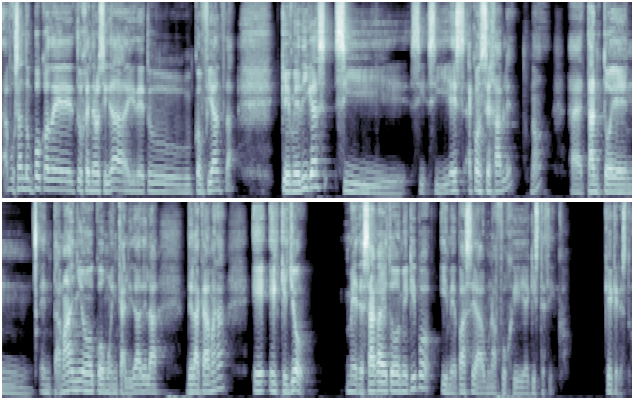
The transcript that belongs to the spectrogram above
abusando un poco de tu generosidad y de tu confianza, que me digas si, si, es aconsejable, ¿no? eh, tanto en, tamaño como en calidad de la, de la cámara, eh, el que yo me deshaga de todo mi equipo y me pase a una Fuji XT5. ¿Qué crees tú?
